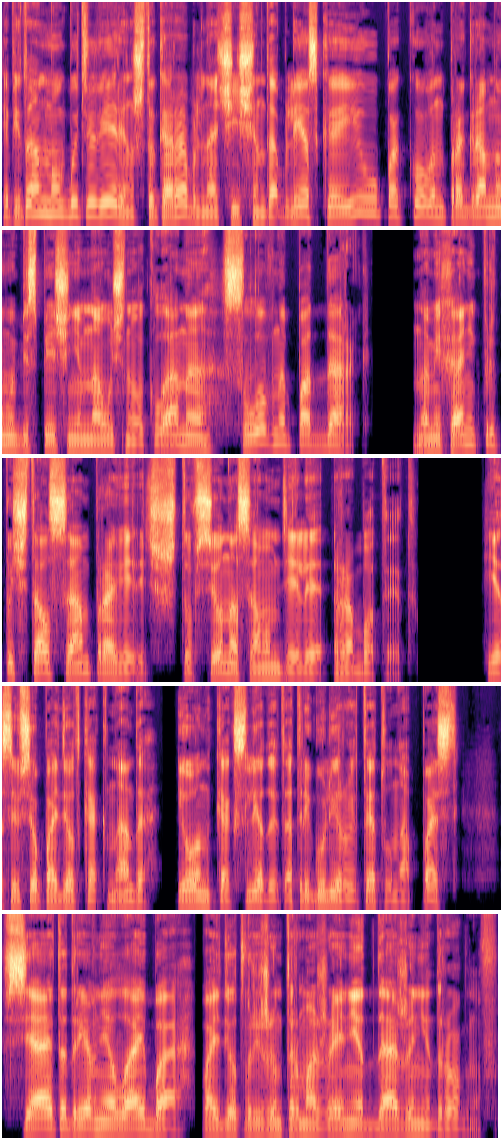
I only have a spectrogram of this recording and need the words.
Капитан мог быть уверен, что корабль начищен до блеска и упакован программным обеспечением научного клана, словно подарок, но механик предпочитал сам проверить, что все на самом деле работает. Если все пойдет как надо, и он как следует отрегулирует эту напасть, вся эта древняя лайба войдет в режим торможения, даже не дрогнув.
